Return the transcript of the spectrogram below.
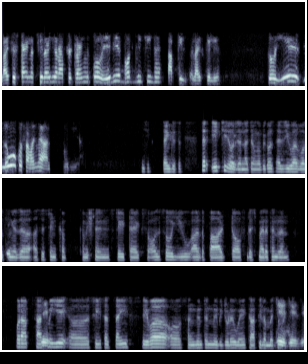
लाइफ स्टाइल अच्छी रहेगी और आप फिट रहेंगे तो ये भी एक बहुत बड़ी चीज़ है आपकी लाइफ के लिए। तो ये लोगों को समझ में आना ज़रूरी है। जी थैंक यू सर सर एक चीज़ और जानना चाहूँगा because as you are working as assistant commissioner in state tax also you are the part of this marathon run और आप साथ में ये श्री सत्साई सेवा और संगठन में भी जुड़े हुए हैं काफ़ी लंबे समय जी, जी, जी,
